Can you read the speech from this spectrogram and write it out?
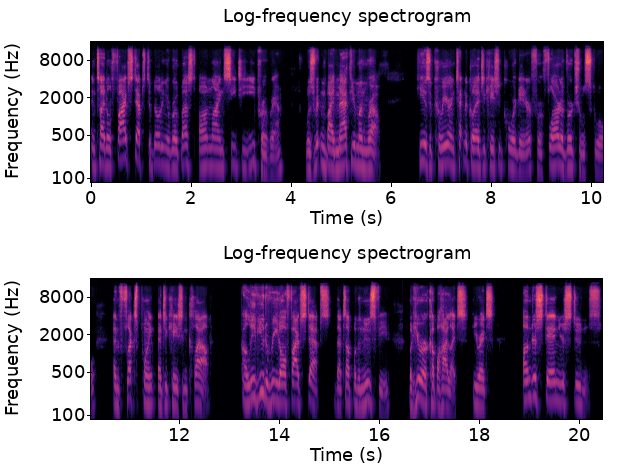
entitled Five Steps to Building a Robust Online CTE Program, was written by Matthew Monroe. He is a career and technical education coordinator for Florida Virtual School and FlexPoint Education Cloud. I'll leave you to read all five steps that's up on the news feed, but here are a couple highlights. He writes, Understand your students.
